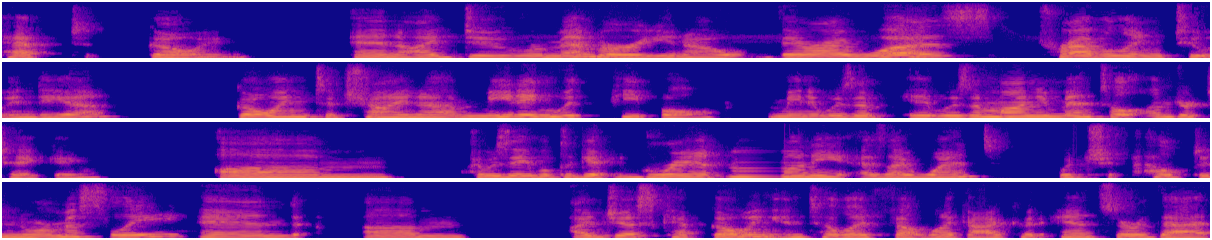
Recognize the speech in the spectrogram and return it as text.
kept going. And I do remember, you know, there I was traveling to India, going to China, meeting with people. I mean, it was a it was a monumental undertaking. Um, I was able to get grant money as I went, which helped enormously, and um, I just kept going until I felt like I could answer that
